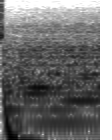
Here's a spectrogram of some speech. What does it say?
Bye.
